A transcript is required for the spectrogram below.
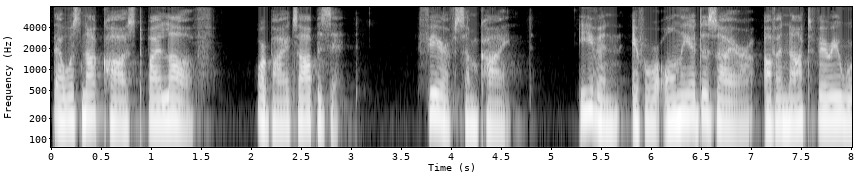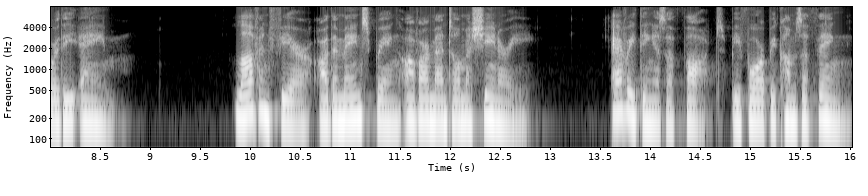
that was not caused by love, or by its opposite, fear of some kind, even if it were only a desire of a not very worthy aim. Love and fear are the mainspring of our mental machinery. Everything is a thought before it becomes a thing.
